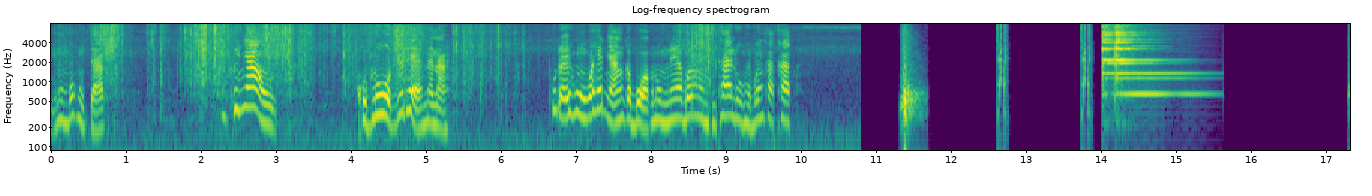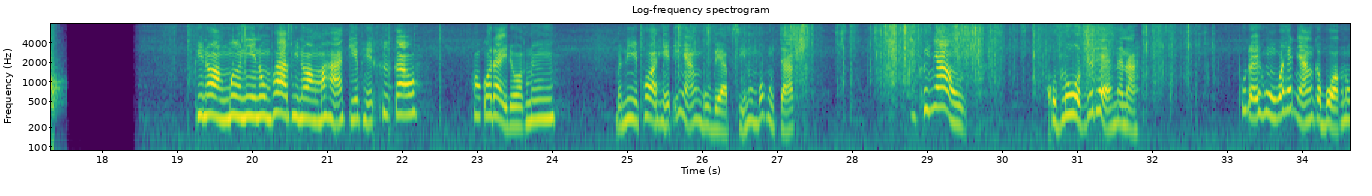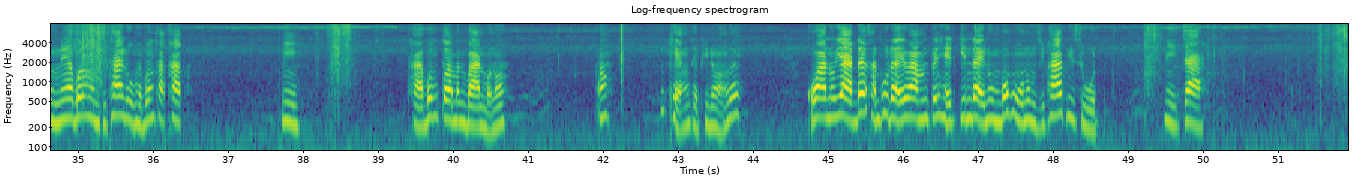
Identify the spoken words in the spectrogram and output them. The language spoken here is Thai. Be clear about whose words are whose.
Speaker 1: สีหนุ่มบ่หูจัก คือเหย้าขุดรูดอยู่แท้นั่นน่ะ ผู้ใดหูว่าเฮ็ดหยังก็บอกหนุ่มแน่เบิ่งหนุ่มสิถ่ายรูปให้เบิ่งคักๆพี่น้องมื้อนี้หนุ่มพาพี่น้องมาหาเก็บเห็ดคือเก่าเฮาก็ได้ดอกหนึ่งบัดนี้พ่อเห็ดอีหยังบูแบบสีหนุ่มบ่หูจัก คือเหย้า ขุดรูดอยู่แท้นั่นน่ะ ผู้ใดหูว่าเฮ็ดหยังก็บอกหนุ่มแน่เบิ่งหนุ่มสิถ่ายรูปให้เบิ่งคักๆนี่ถาเบิ่งตอนมันบานบ่เนาะเอ้าคือแข็งแท้พี่น้องเอ้ยขออนุญาตเด้อคันผู้ใดว่ามันเป็นเห็ดกินได้หนุ่มบ่หูหนุ่มสิพาพิสูจน์นี่จ้า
